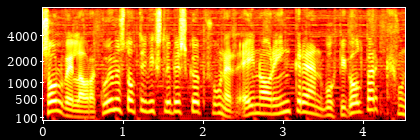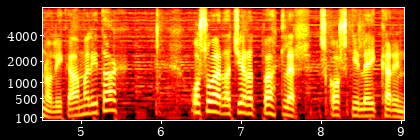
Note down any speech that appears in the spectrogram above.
Solveig Laura Guðmundsdóttir Víkslubiskup hún er einu ári yngri en Whoopi Goldberg hún á líka amal í dag Og svo er það Gerard Butler, skoski leikarin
